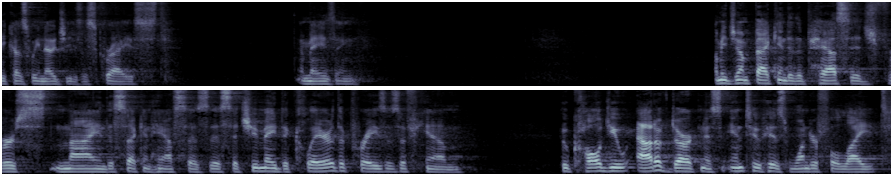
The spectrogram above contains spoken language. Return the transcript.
because we know Jesus Christ. Amazing. Let me jump back into the passage. Verse 9, the second half says this that you may declare the praises of him who called you out of darkness into his wonderful light.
